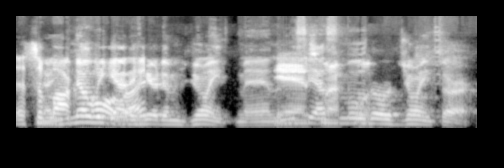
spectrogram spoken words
That's a Now, Mark you know we gotta right? hear them joints, man. Let Yeah, me it's see how Mark smooth IV. those joints are.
